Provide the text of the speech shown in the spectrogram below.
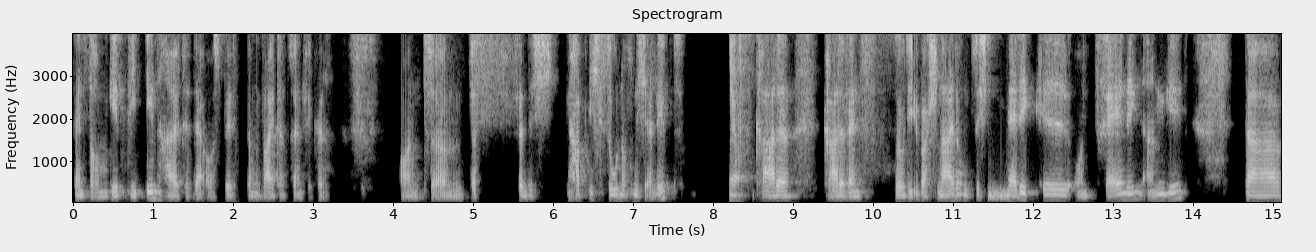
wenn es darum geht, die Inhalte der Ausbildung weiterzuentwickeln. Und ähm, das finde ich, habe ich so noch nicht erlebt. Ja. Gerade, gerade wenn es so die Überschneidung zwischen Medical und Training angeht, da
